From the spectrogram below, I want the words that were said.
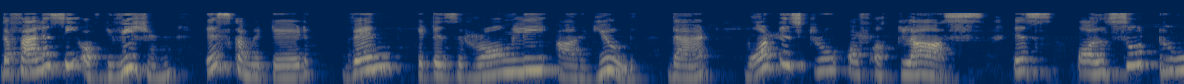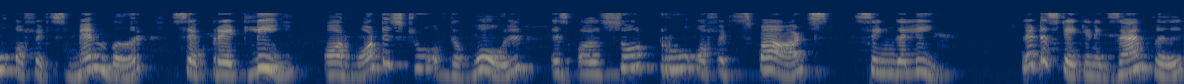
The fallacy of division is committed when it is wrongly argued that what is true of a class is also true of its member separately or what is true of the whole is also true of its parts singly. Let us take an example.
